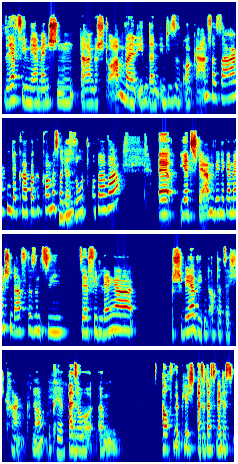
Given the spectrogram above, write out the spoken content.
sehr viel mehr Menschen daran gestorben, weil eben dann in dieses Organversagen der Körper gekommen ist, weil mhm. der so drüber war. Äh, jetzt sterben weniger Menschen, dafür sind sie sehr viel länger schwerwiegend auch tatsächlich krank. Ne? Okay. Also ähm, auch wirklich, also das, wenn das,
